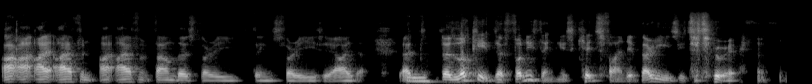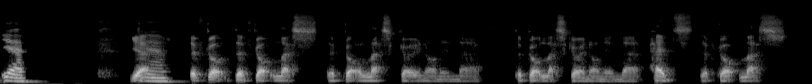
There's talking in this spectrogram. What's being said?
I, I, I haven't I, I haven't found those very things very easy either. And Mm. the lucky the funny thing is kids find it very easy to do it. Yeah. yeah, Yeah. they've got they've got less they've got a less going on in their they've got less going on in their heads. They've got less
